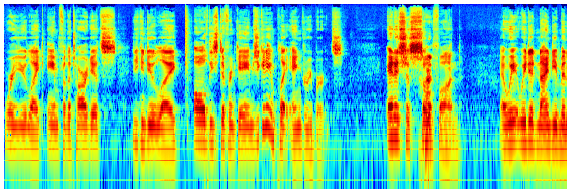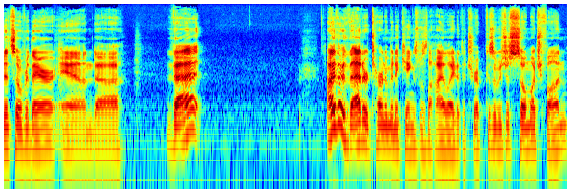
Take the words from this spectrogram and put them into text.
where you like aim for the targets. You can do like all these different games. You can even play Angry Birds, and it's just so fun. And we we did ninety minutes over there, and uh, that either that or Tournament of Kings was the highlight of the trip because it was just so much fun.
